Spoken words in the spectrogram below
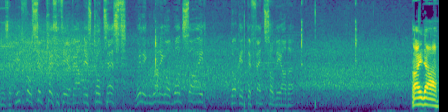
There's a beautiful simplicity about this contest. Willing running on one side, dogged defence on the other. Hayda.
